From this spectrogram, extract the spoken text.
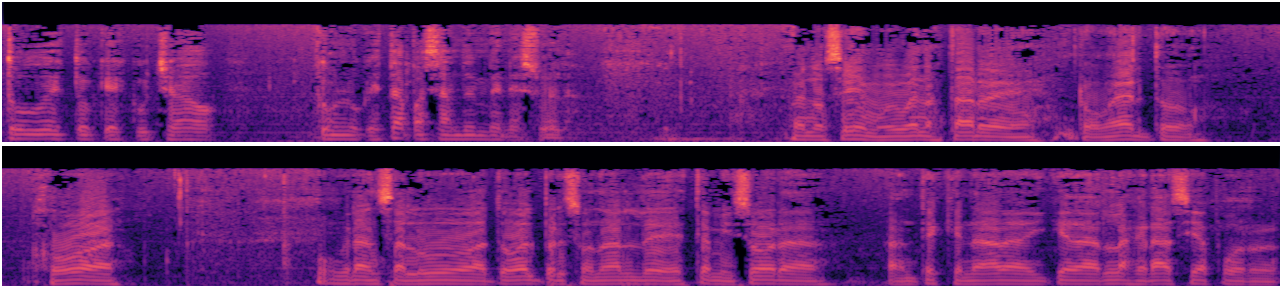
todo esto que he escuchado con lo que está pasando en Venezuela? Bueno, sí, muy buenas tardes, Roberto, Joa. Un gran saludo a todo el personal de esta emisora. Antes que nada, hay que dar las gracias por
